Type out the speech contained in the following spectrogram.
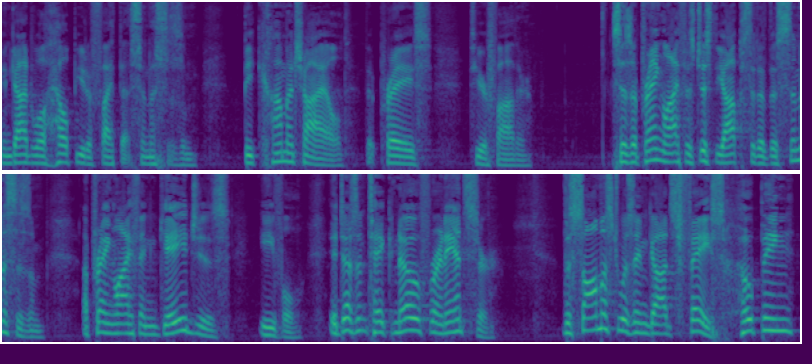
and God will help you to fight that cynicism. Become a child that prays to your Father. Says a praying life is just the opposite of the cynicism. A praying life engages evil, it doesn't take no for an answer. The psalmist was in God's face, hoping,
